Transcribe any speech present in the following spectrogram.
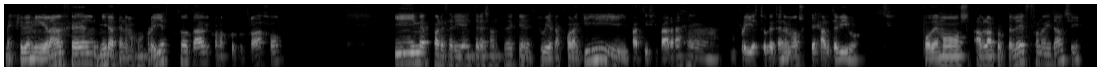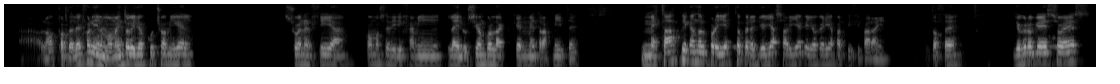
Me escribe Miguel Ángel, mira, tenemos un proyecto, tal, conozco tu trabajo y me parecería interesante que estuvieras por aquí y participaras en un proyecto que tenemos que es Arte Vivo. ¿Podemos hablar por teléfono y tal? Sí, hablamos por teléfono y en el momento que yo escucho a Miguel su energía, cómo se dirige a mí, la ilusión con la que me transmite. Me estaba explicando el proyecto, pero yo ya sabía que yo quería participar ahí. Entonces, yo creo que eso es,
